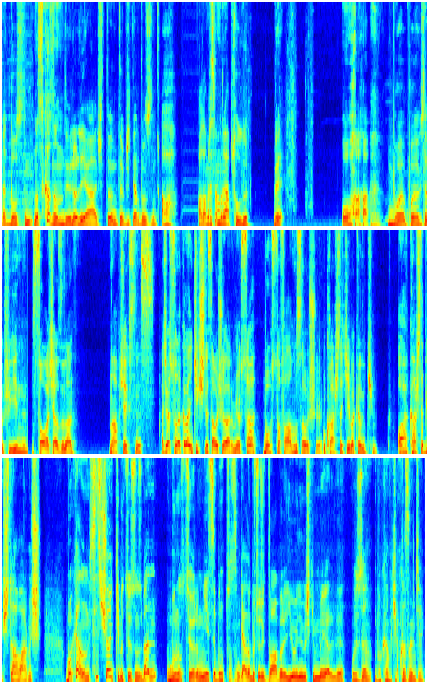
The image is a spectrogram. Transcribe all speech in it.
Ya dostum nasıl kazandı öyle ya? Cidden tebrikler dostum. Ah adam resmen buraya hapsoldu. Ve Oha baya, baya güzel bir şey giyindin. Savaşa hazırlan. Ne yapacaksınız? Acaba sona kalan iki kişiyle savaşıyorlar mı? Yoksa boss'ta falan mı savaşıyor? Bu karşıdaki bakalım kim? Aa karşıda bir kişi daha varmış. Bakalım siz şu an kimi tutuyorsunuz? Ben bunu tutuyorum. Niyeyse bunu tutasım geldi. Bu çocuk daha böyle iyi oynamış gibime geldi. O yüzden bakalım kim kazanacak.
